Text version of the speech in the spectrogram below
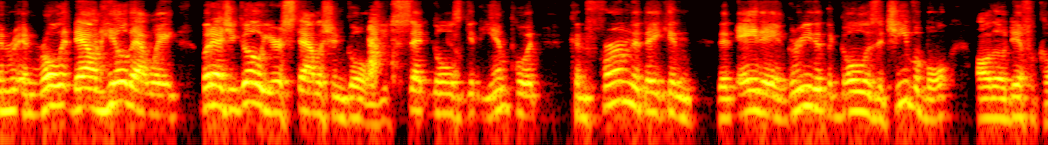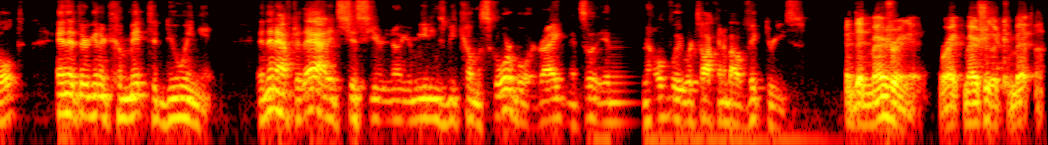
and and roll it downhill that way. But as you go you're establishing goals. You set goals get the input confirm that they can that a they agree that the goal is achievable although difficult and that they're going to commit to doing it. And then after that it's just your, you know your meetings become a scoreboard right? And so and hopefully we're talking about victories and then measuring it, right? Measure the commitment.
